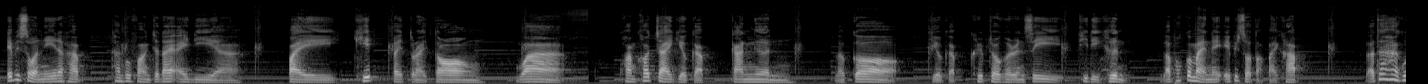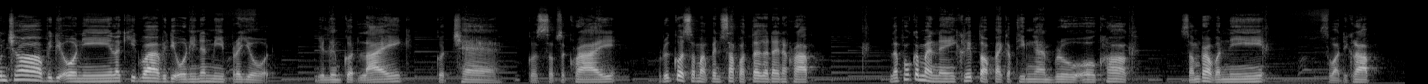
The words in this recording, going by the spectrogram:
เอพิโซดนี้นะครับ ท่านผู้ฟังจะได้ไอเดีย ไปคิดไปไตร่ตรองว่าความเข้าใจเกี่ยวกับการเงิน แล้วก็เกี่ยวกับคริปโตเคอเรนซีที่ดีขึ้น แล้วพบกันใหม่ในเอพิโซดต่อไปครับ แล้วถ้าหากคุณชอบวิดีโอนี้และคิดว่าวิดีโอนี้นั้นมีประโยชน์ อย่าลืมกดไลค์กดแชร์กด Subscribe หรือกดสมัครเป็นซัพพอร์เตอร์ก็ได้นะครับ แล้วพบกันใหม่ในคลิปต่อไปกับทีมงาน Blue O'Clock สำหรับวันนี้ สวัสดีครับ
